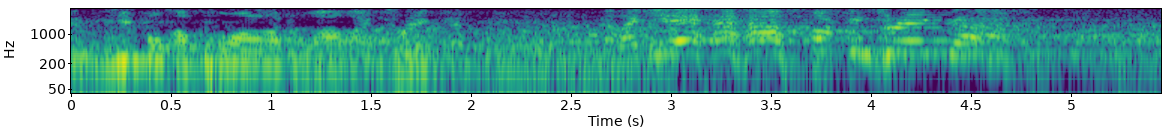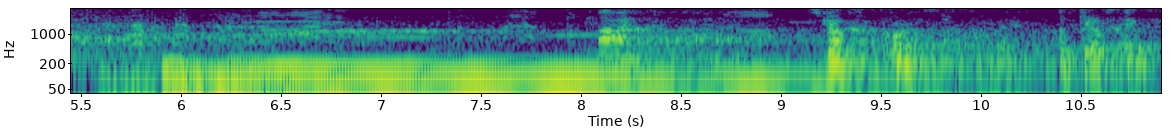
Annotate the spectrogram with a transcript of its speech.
and people applaud while I drink. They're like, yeah, fucking drink that! Alright, strum some chords. Let's get them singing.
